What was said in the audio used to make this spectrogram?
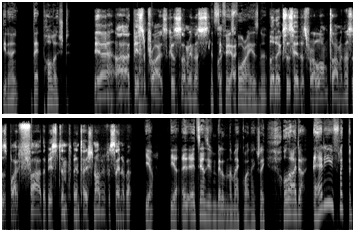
you know, that polished. Yeah, I'd be surprised because I mean, this. It's like, their you first know, foray, isn't it? Linux has had this for a long time, and this is by far the best implementation I've ever seen of it. Yeah, it, it sounds even better than the Mac one actually. Although I don't, how do you flick? But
